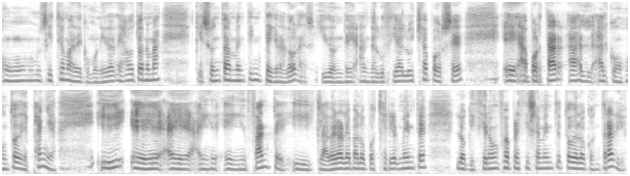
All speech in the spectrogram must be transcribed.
un sistema de comunidades autónomas que son totalmente integradoras y donde Andalucía lucha por ser eh, aportar al, conjunto de España. Y eh, eh, e Infante y Clavero Levalo posteriormente lo que hicieron fue precisamente todo lo contrario,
